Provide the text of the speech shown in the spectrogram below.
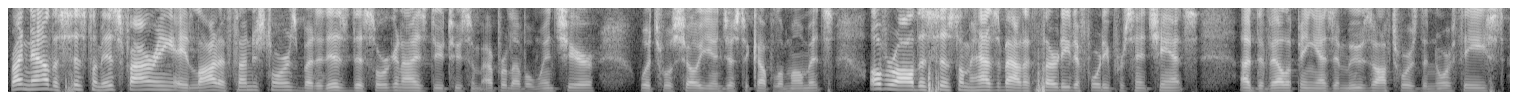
Right now the system is firing a lot of thunderstorms, but it is disorganized due to some upper level wind shear which we'll show you in just a couple of moments. Overall, this system has about a 30 to 40% chance of developing as it moves off towards the northeast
